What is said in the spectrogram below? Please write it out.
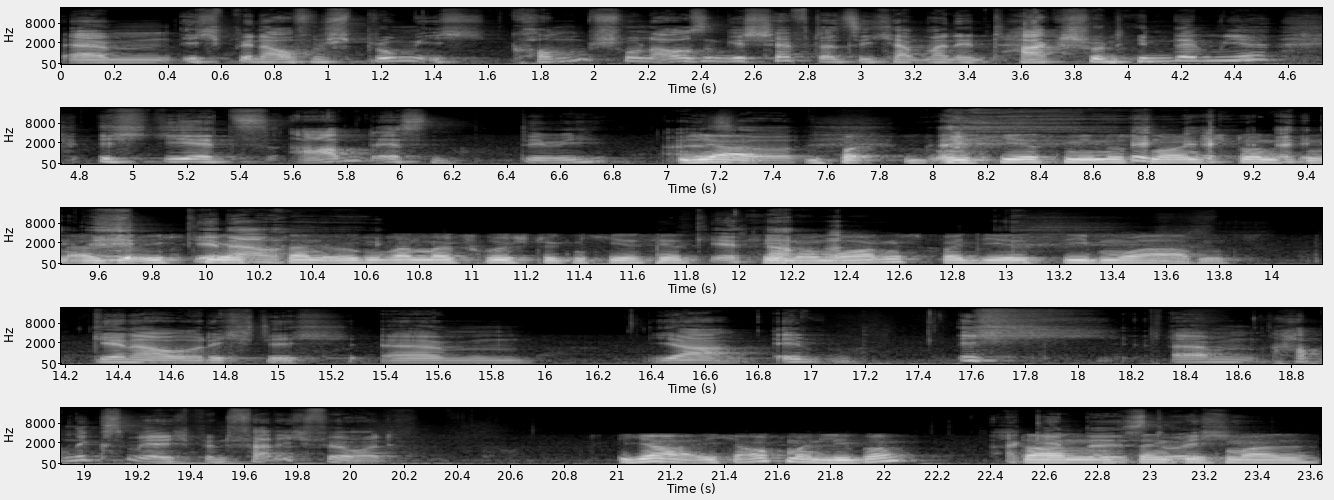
Ähm, ich bin auf dem Sprung, ich komme schon aus dem Geschäft, also ich habe meinen Tag schon hinter mir. Ich gehe jetzt Abendessen, Demi. Also, ja, und hier ist minus neun Stunden. Also ich gehe genau. jetzt dann irgendwann mal frühstücken. Hier ist jetzt genau. 10 Uhr morgens, bei dir ist 7 Uhr abends. Genau, richtig. Ähm, ja, ich ähm, habe nichts mehr. Ich bin fertig für heute. Ja, ich auch, mein Lieber. Dann denke ich mal,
